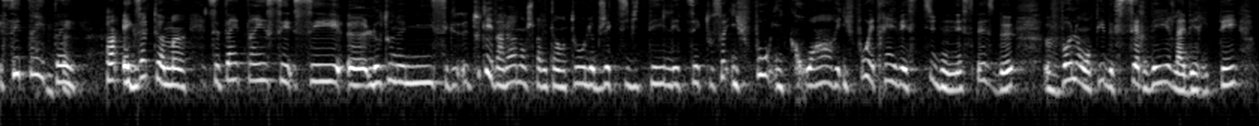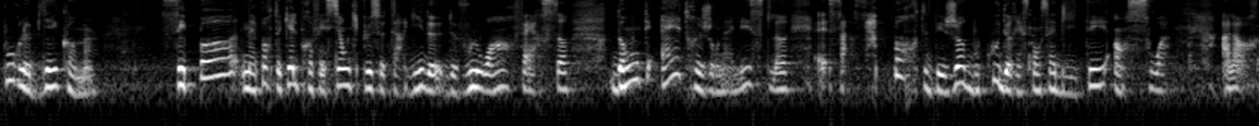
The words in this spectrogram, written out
C'est Tintin. Exactement. C'est Tintin, c'est l'autonomie, c'est toutes les valeurs dont je parlais tantôt, l'objectivité, l'éthique, tout ça. Il faut y croire, il faut être investi d'une espèce de volonté de servir la vérité pour le bien commun. C'est pas n'importe quelle profession qui peut se targuer de, vouloir faire ça. Donc, être journaliste, euh, ça, porte déjà beaucoup de responsabilités en soi. Alors,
